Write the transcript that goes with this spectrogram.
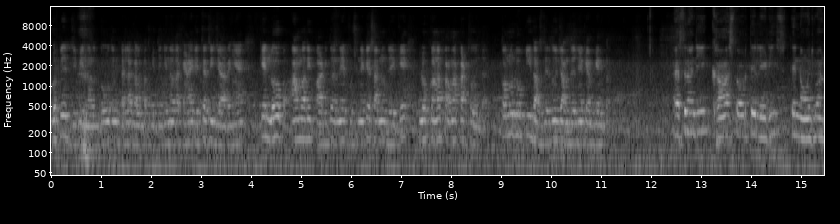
ਗੁਰਪ੍ਰੀਤ ਜੀ ਵੀ ਨਾਲ ਦੋ ਦਿਨ ਪਹਿਲਾਂ ਗੱਲਬਾਤ ਕੀਤੀ, ਜਿਨ੍ਹਾਂ ਦਾ ਕਹਿਣਾ ਹੈ ਜਿੱਥੇ ਅਸੀਂ ਜਾ ਰਹੇ ਹਾਂ ਕਿ ਲੋਕ ਆਮ ਆਦਮੀ ਪਾਰਟੀ ਤੋਂ ਇੰਨੇ ਖੁਸ਼ ਨੇ ਕਿ ਸਾਨੂੰ ਦੇਖ ਕੇ ਲੋਕਾਂ ਦਾ ਪਰਮਾ ਇਕੱਠ ਹੋ ਜਾਂਦਾ। ਤੁਹਾਨੂੰ ਲੋਕ ਕੀ ਦੱਸਦੇ? ਤੁਸੀਂ ਜਾਣਦੇ ਹੋ ਕੈਂਪੇਨ ਕਰ ਇਸ ਤਰ੍ਹਾਂ ਜੀ, ਖਾਸ ਤੌਰ ਤੇ ਲੇਡੀਜ਼ ਤੇ ਨੌਜਵਾਨ,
